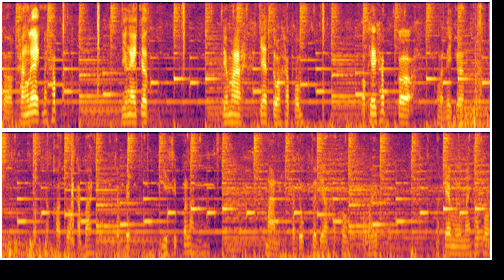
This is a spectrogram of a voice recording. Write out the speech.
ก็ครั้งแรกนะครับ ยังไงก็เดี๋ยวมาแก้ตัวครับผม เคครับก็วันนี้ก็ต้องขอตัวกลับบ้านกับเบ็ด20กว่าลังนะครับมันประดุกตัวเดียวครับผมเอาไว้มาแก้มือไหมครับผม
